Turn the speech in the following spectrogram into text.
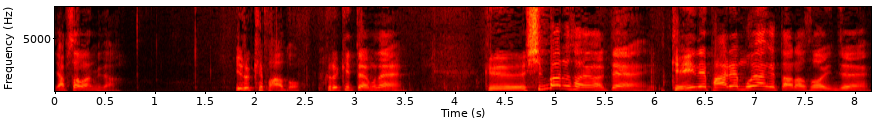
얍삽합니다. 이렇게 봐도 그렇기 때문에 그 신발을 사용할 때 개인의 발의 모양에 따라서 이제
